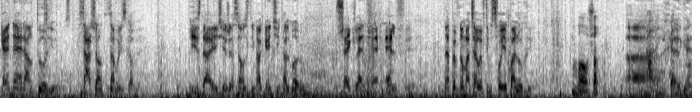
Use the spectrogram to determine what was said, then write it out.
Generał Tullius, zarządca wojskowy. I zdaje się, że są z nim agenci Talmoru. Przeklęte elfy. Na pewno maczały w tym swoje paluchy. Może. A, Ale nie. Helgen.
